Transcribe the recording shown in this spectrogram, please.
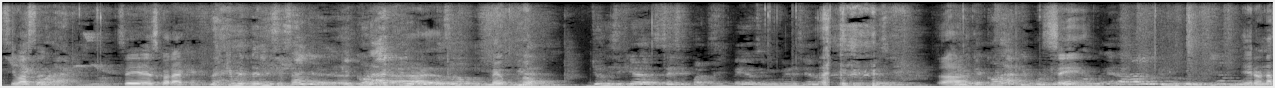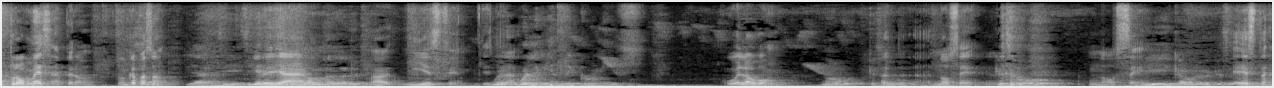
Sí, ser. coraje, ¿no? Sí, es coraje. Hay que meterle cizaña. Qué coraje lo que pasó. Me- Mira, yo ni siquiera sé si participé o si me merecía los pesos. Ah. Pero qué coraje, porque Sí. era algo que nos merecíamos. Era una promesa, pero nunca pasó. Ya, sí, siguiente. ya. Vamos a hablar de eso. Ah, y este. y Huele, huele bien rico. Huele a bo. No, que se No sé. Que se No sé. Sí, cabrón, que se Esta.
